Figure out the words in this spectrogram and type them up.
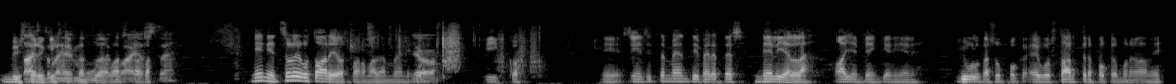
mysteerikistiltä tulee vastaava. Niin, niin, se oli joku tarjous varmaan tämmöinen niin viikko. Niin siinä sitten mentiin periaatteessa neljällä aiempien genien julkaisu, ei starter Pokemonilla, niin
